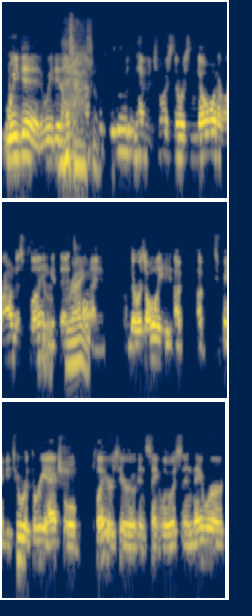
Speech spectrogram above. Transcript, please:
We did. We did. That's awesome. we really didn't have a choice. There was no one around us playing at that Right. time. There was only a, a, maybe two or three actual players here in St. Louis, and they were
